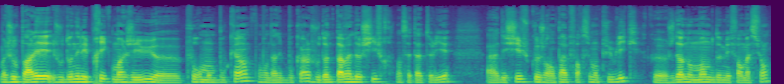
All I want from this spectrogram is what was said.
Moi, je vous parler, je vous donner les prix que moi j'ai eu pour mon bouquin, pour mon dernier bouquin. Je vous donne pas mal de chiffres dans cet atelier. Des chiffres que je rends pas forcément publics, que je donne aux membres de mes formations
